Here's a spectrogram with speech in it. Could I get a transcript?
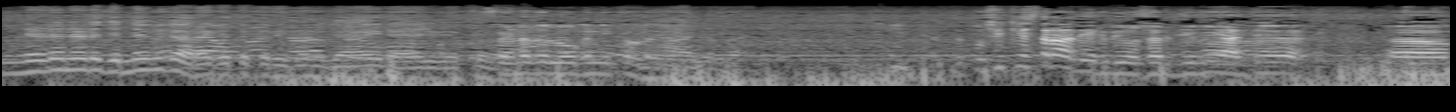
ਨੇੜੇ ਨੇੜੇ ਜਿੰਨੇ ਵੀ ਘਰ ਹੈਗੇ ਤਕਰੀਬਨ ਜਾ ਹੀ ਰਹੇ ਜੀ ਵੇਖੋ ਪਿੰਡ ਦੇ ਲੋਕ ਨਿਕਲ ਰਹੇ ਹਾਂਜੀ ਠੀਕ ਹੈ। ਤੇ ਤੁਸੀਂ ਕਿਸ ਤਰ੍ਹਾਂ ਦੇਖਦੇ ਹੋ ਸਰ? ਜਿਵੇਂ ਅੱਜ ਅਹ,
